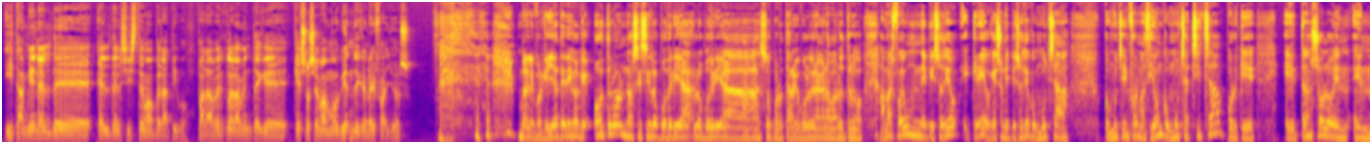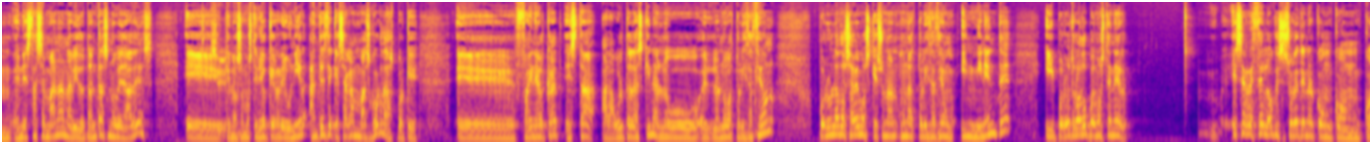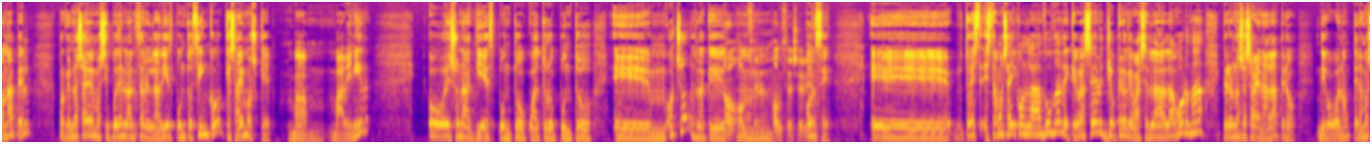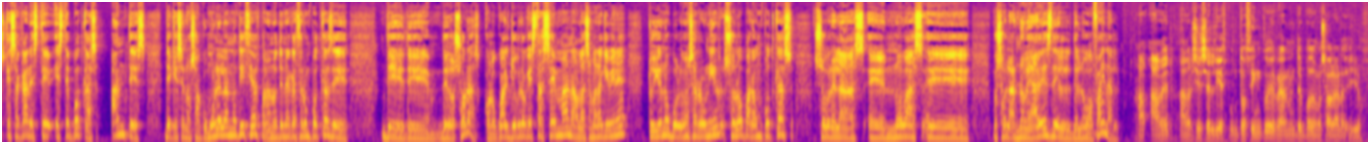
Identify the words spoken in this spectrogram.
Y también el, de, el del sistema operativo, para ver claramente que, que eso se va moviendo y que no hay fallos. vale, porque ya te digo que otro no sé si lo podría, lo podría soportar, que volver a grabar otro. Además fue un episodio, eh, creo que es un episodio con mucha, con mucha información, con mucha chicha, porque eh, tan solo en, esta semana han habido tantas novedades eh, que nos hemos tenido que reunir antes de que se hagan más gordas, porque Final Cut está a la vuelta de la esquina, la nueva actualización. Por un lado sabemos que es una, actualización inminente y por otro lado, podemos tener ese recelo que se suele tener con, Apple, porque no sabemos si pueden lanzar en la 10.5, que sabemos que va a venir, o es una 10.4.8, es la que... No, 11, 11 sería. 11. Eh, entonces, estamos ahí con la duda de qué va a ser. Yo creo que va a ser la, gorda, pero no se sabe nada. Pero digo, bueno, tenemos que sacar este, este podcast antes de que se nos acumulen las noticias para no tener que hacer un podcast de, de, dos horas. Con lo cual, yo creo que esta semana o la semana que viene, tú y yo nos volvemos a reunir solo para un podcast sobre las eh, nuevas, eh, pues sobre las novedades del, nuevo Final. a ver, a ver si es el 10.5 y realmente podemos hablar de ello.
